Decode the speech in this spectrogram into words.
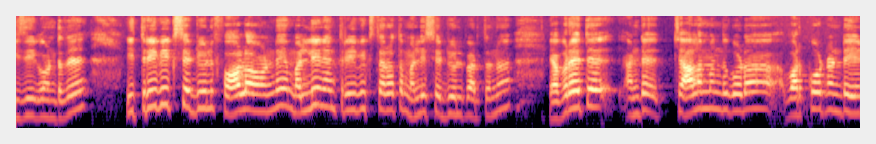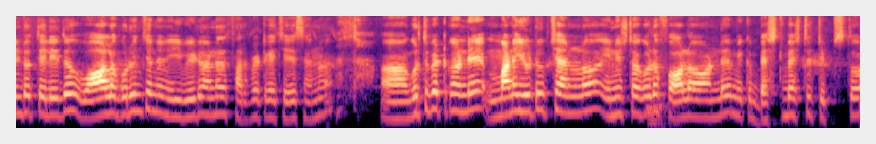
ఈజీగా ఉంటుంది. ఈ త్రీ వీక్స్ షెడ్యూల్ ఫాలో అవ్వండి మళ్ళీ నేను త్రీ వీక్స్ తర్వాత మళ్ళీ షెడ్యూల్ పెడతాను. ఎవరైతే అంటే చాలామంది కూడా వర్కౌట్ అంటే ఏంటో తెలియదు వాళ్ళ గురించి నేను ఈ వీడియో అనేది పర్ఫెక్ట్గా చేశాను. గుర్తుపెట్టుకోండి మన యూట్యూబ్ ఛానల్లో ఇన్స్టా కూడా ఫాలో అవ్వండి. మీకు బెస్ట్ బెస్ట్ టిప్స్తో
